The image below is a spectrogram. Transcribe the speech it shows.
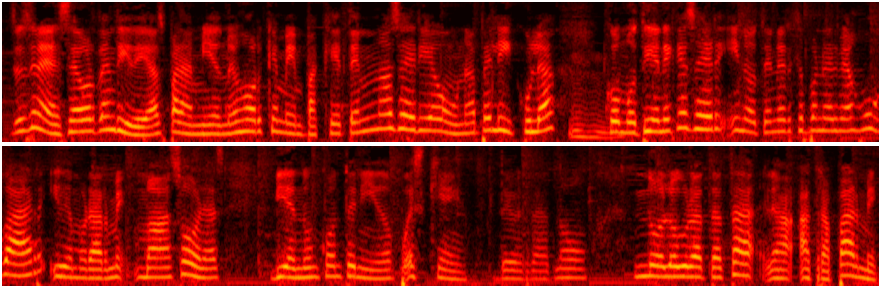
Entonces, en ese orden de ideas, para mí es mejor que me empaqueten una serie o una película como tiene que ser y no tener que ponerme a jugar y demorarme más horas viendo un contenido, pues que de verdad no no logró atraparme.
